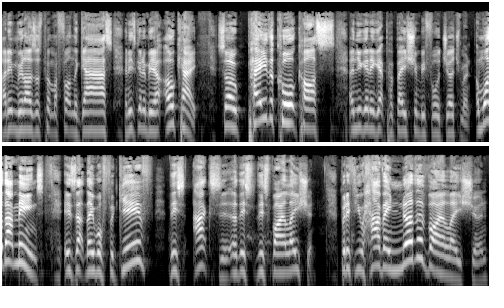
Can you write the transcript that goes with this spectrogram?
I didn't realize I was putting my foot on the gas. And he's going to be like, okay, so pay the court costs and you're going to get probation before judgment. And what that means is that they will forgive this accident, uh, this, this violation. But if you have another violation,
